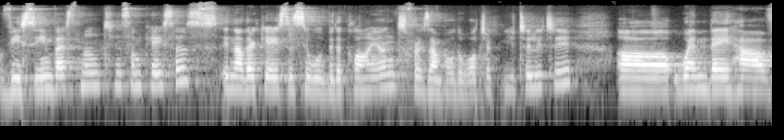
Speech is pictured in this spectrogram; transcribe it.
VC investment in some cases. In other cases, it would be the client, for example, the water utility, uh, when they have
